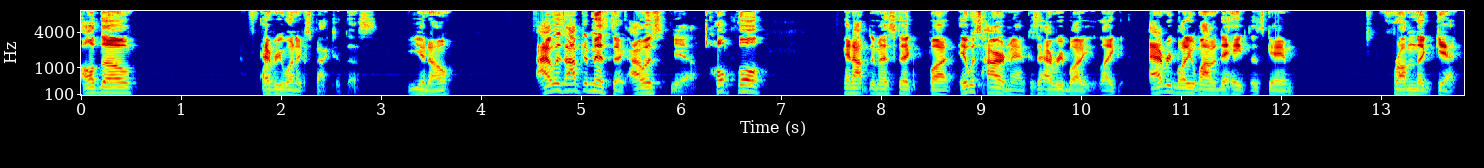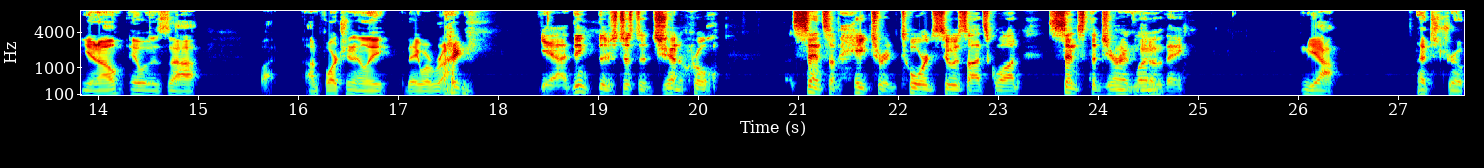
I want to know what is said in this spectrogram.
Although everyone expected this, you know. I was optimistic. I was yeah hopeful and optimistic, but it was hard, man, because everybody like everybody wanted to hate this game from the get. You know, it was. uh But unfortunately, they were right. Yeah, I think there's just a general sense of hatred towards Suicide Squad since the Jared mm-hmm. Leto thing. Yeah, that's true.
